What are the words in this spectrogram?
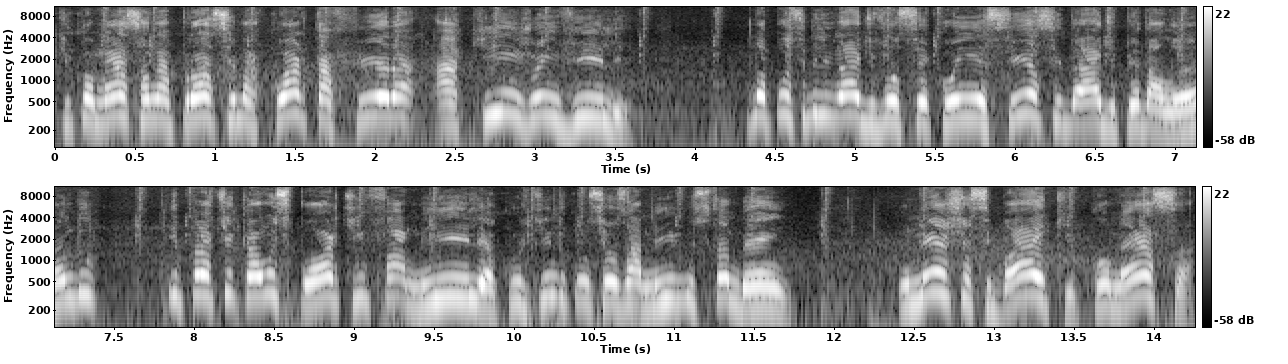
que começa na próxima quarta-feira aqui em Joinville. Uma possibilidade de você conhecer a cidade pedalando e praticar um esporte em família, curtindo com seus amigos também. O Mexa-se Bike começa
